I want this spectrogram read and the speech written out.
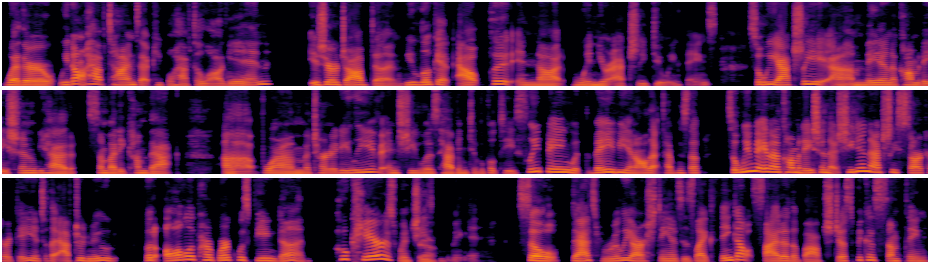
Whether we don't have times that people have to log in, is your job done? We look at output and not when you're actually doing things. So we actually um, made an accommodation. We had somebody come back uh, for um, maternity leave and she was having difficulty sleeping with the baby and all that type of stuff. So we made an accommodation that she didn't actually start her day until the afternoon, but all of her work was being done. Who cares when she's yeah. doing it? So that's really our stance is like think outside of the box. Just because something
